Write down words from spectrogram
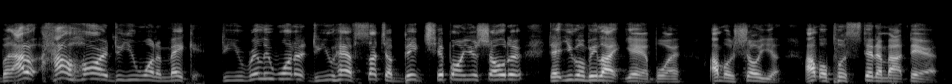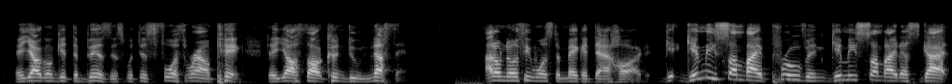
but I don't. How hard do you want to make it? Do you really want to? Do you have such a big chip on your shoulder that you're gonna be like, yeah, boy, I'm gonna show you. I'm gonna put Stidham out there, and y'all gonna get the business with this fourth round pick that y'all thought couldn't do nothing. I don't know if he wants to make it that hard. G- give me somebody proven. Give me somebody that's got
